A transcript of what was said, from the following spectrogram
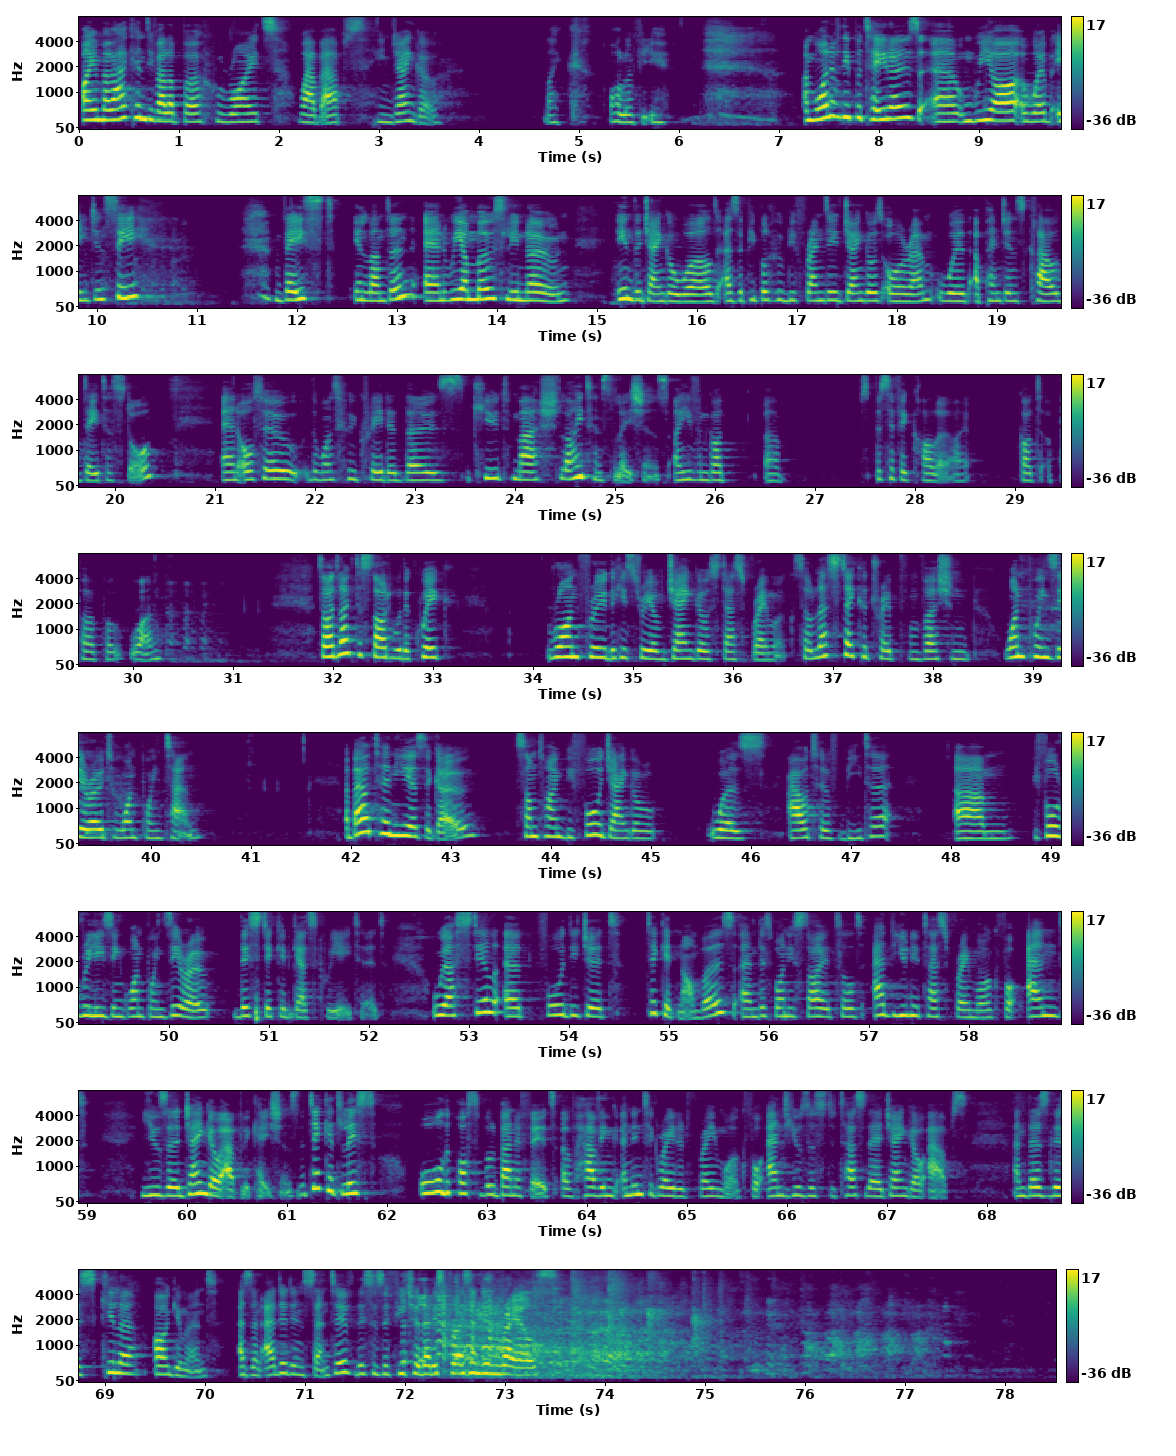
I am a backend developer who writes web apps in Django, like all of you. I'm one of the potatoes. Uh, we are a web agency based in London, and we are mostly known in the Django world as the people who befriended Django's ORM with App Engine's cloud data store, and also the ones who created those cute Mash light installations. I even got a specific color. I got a purple one. so I'd like to start with a quick run through the history of Django's test framework. So let's take a trip from version 1.0 to 1.10. About 10 years ago, sometime before Django was out of beta, um, before releasing 1.0, this ticket gets created. We are still at four-digit ticket numbers, and this one is titled Add Unit Test Framework for End User Django Applications. The ticket lists all the possible benefits of having an integrated framework for end users to test their Django apps. And there's this killer argument. As an added incentive, this is a feature that is present in Rails.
